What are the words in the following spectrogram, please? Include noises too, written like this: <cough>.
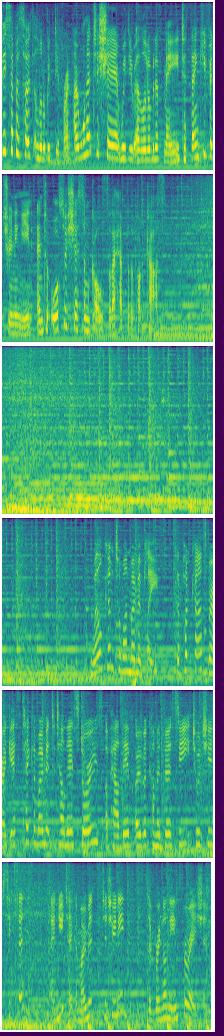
This episode's a little bit different. I wanted to share with you a little bit of me, to thank you for tuning in, and to also share some goals that I have for the podcast. Welcome to One Moment Please, the podcast where our guests take a moment to tell their stories of how they've overcome adversity to achieve success, and you take a moment to tune in. So bring on the inspiration.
